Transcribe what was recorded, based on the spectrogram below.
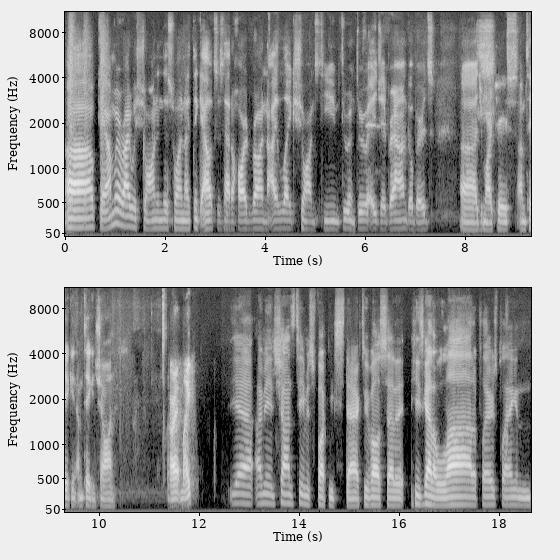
Uh, okay, I'm gonna ride with Sean in this one. I think Alex has had a hard run. I like Sean's team through and through. AJ Brown, go Birds. Uh, Ja'Marr Chase. I'm taking. I'm taking Sean. All right, Mike. Yeah, I mean, Sean's team is fucking stacked. We've all said it. He's got a lot of players playing in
